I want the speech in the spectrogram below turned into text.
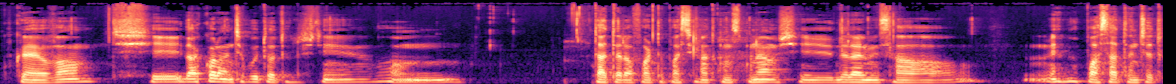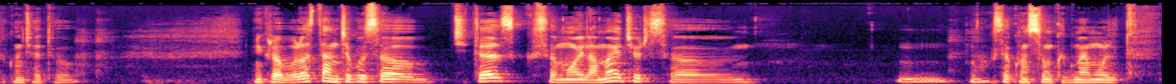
cu Craiova și de acolo a început totul, știi? Um, tata era foarte pasionat, cum spuneam, și de la el mi s-a mi-a pasat încetul cu încetul microbul ăsta. Am început să citesc, să mă uit la meciuri, să, să consum cât mai mult.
